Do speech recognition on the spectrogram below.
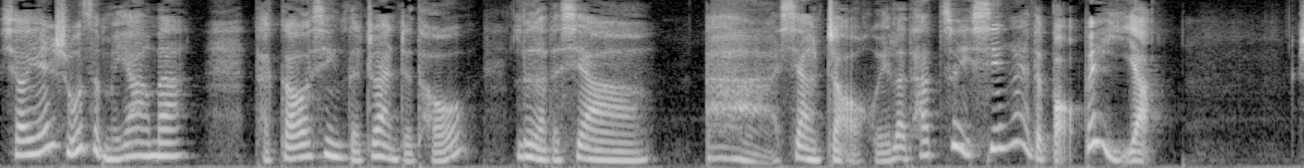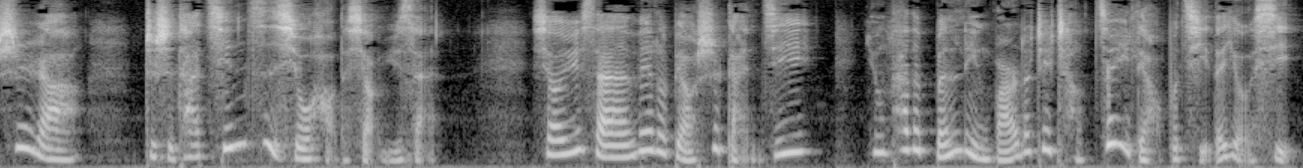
小鼹鼠怎么样呢？它高兴地转着头，乐得像啊，像找回了它最心爱的宝贝一样。是啊，这是他亲自修好的小雨伞。小雨伞为了表示感激。用他的本领玩了这场最了不起的游戏。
